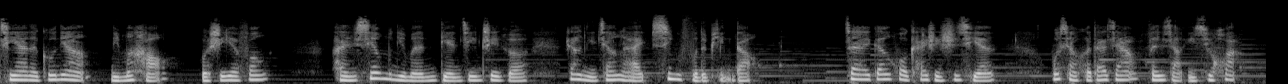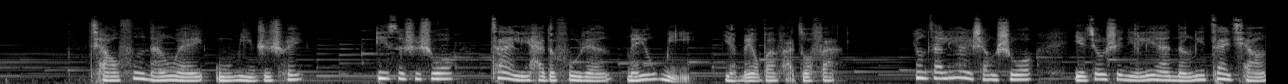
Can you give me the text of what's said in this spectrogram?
亲爱的姑娘，你们好，我是叶枫，很羡慕你们点进这个让你将来幸福的频道。在干货开始之前，我想和大家分享一句话：“巧妇难为无米之炊。”意思是说，再厉害的妇人没有米也没有办法做饭。用在恋爱上说，也就是你恋爱能力再强，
